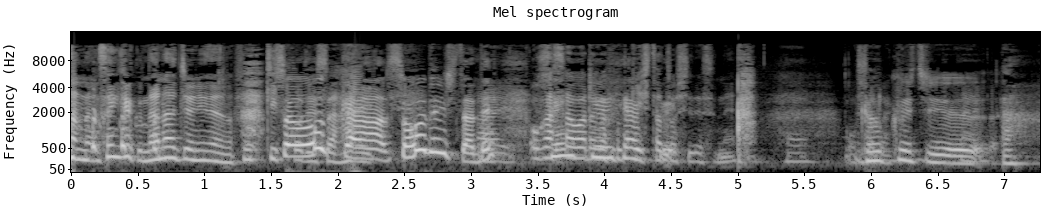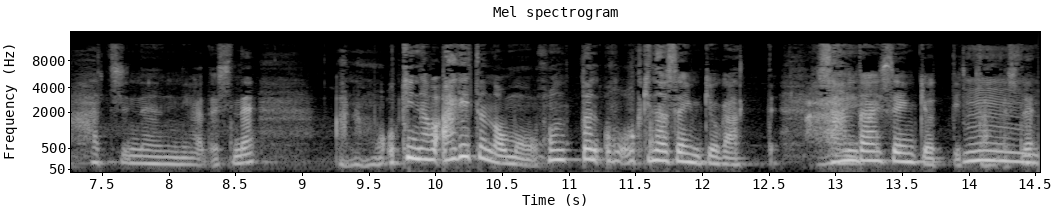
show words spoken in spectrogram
あの、1972年の復帰っ子です。そうか、はい、そうでしたね。はい、小笠原が復帰した年ですね。はい、68年にはですね、あの、もう沖縄上げてのもう本当に大きな選挙があって、はい、三大選挙って言ったんですね。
